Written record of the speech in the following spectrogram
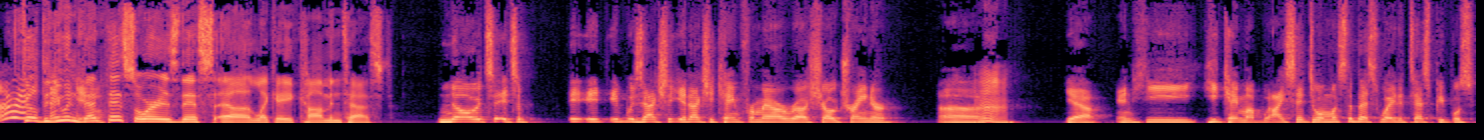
right. Phil, did you thank invent this or is this uh, like a common test? No, it's it's a it, it, it was actually it actually came from our uh, show trainer. Uh, Yeah, and he he came up. I said to him, "What's the best way to test people's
